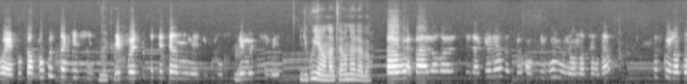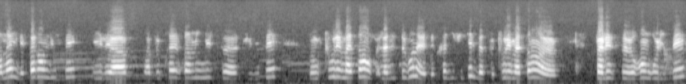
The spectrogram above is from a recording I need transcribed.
ouais, il faut faire beaucoup de sacrifices. Et il faut être très déterminé, du coup, Mm. et motivé. Et du coup, il y a un internat là-bas. Euh, ouais, bah alors c'est la galère parce qu'en seconde on est en internat. Sauf que l'internat il est pas dans le lycée, il est à à peu près 20 minutes euh, du lycée. Donc tous les matins, en fait, l'année de seconde elle était très difficile parce que tous les matins euh, fallait se rendre au lycée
